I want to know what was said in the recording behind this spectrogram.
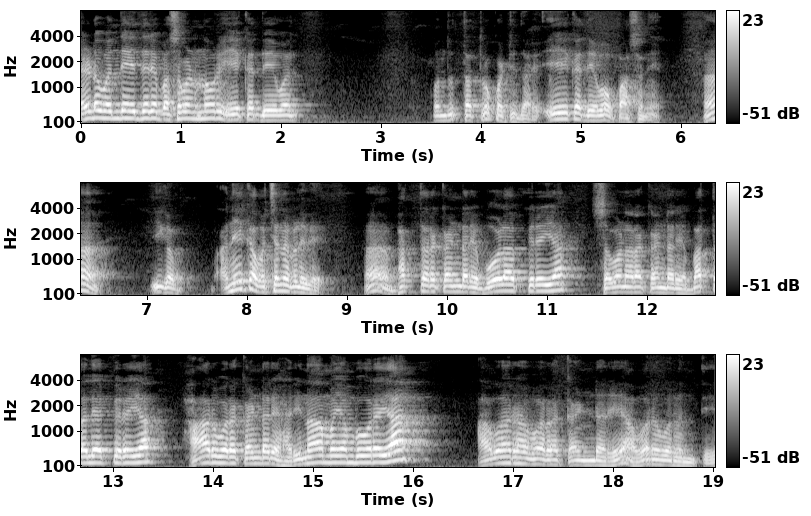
ಎರಡು ಒಂದೇ ಇದ್ದರೆ ಬಸವಣ್ಣನವರು ಏಕದೇವ ಒಂದು ತತ್ವ ಕೊಟ್ಟಿದ್ದಾರೆ, ಏಕದೇವ ಉಪಾಸನೆ. ಹಾಂ, ಈಗ ಅನೇಕ ವಚನಗಳಿವೆ. ಭಕ್ತರ ಕಂಡರೆ ಬೋಳಪ್ಪಿರಯ್ಯ ಸವಣರ ಕಂಡರೆ ಬತ್ತಲೆಪ್ಪಿರಯ್ಯ ಹಾರುವರ ಕಂಡರೆ ಹರಿನಾಮ ಎಂಬುವರಯ್ಯ ಅವರವರ ಕಂಡರೆ ಅವರವರಂತೆ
